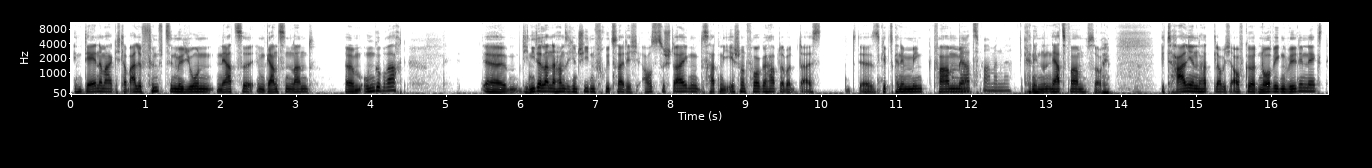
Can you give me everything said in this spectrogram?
in Dänemark, ich glaube, alle 15 Millionen Nerze im ganzen Land ähm, umgebracht. Ähm, die Niederlande haben sich entschieden, frühzeitig auszusteigen. Das hatten die eh schon vorgehabt, aber da ist, äh, es gibt keine Minkfarmen mehr Herzfarmen mehr. keine Nerzfarm, sorry. Italien hat, glaube ich, aufgehört, Norwegen will demnächst.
